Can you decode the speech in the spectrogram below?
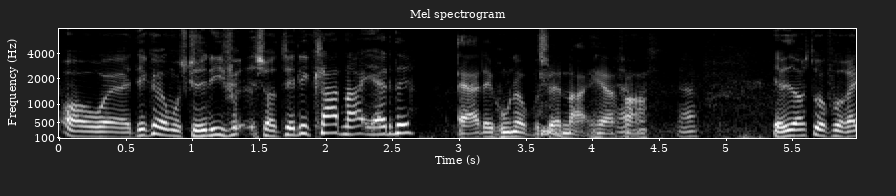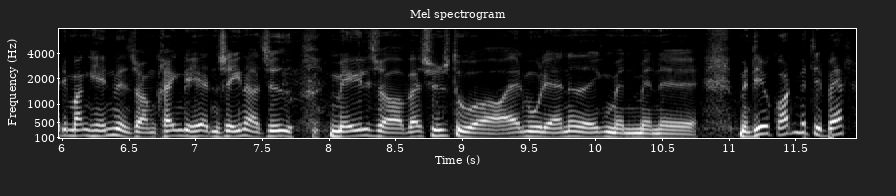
Og øh, det kan jo måske så lige... Så det, det er klart nej, er det det? Ja, det er 100% nej herfra. Ja, ja. Jeg ved også, du har fået rigtig mange henvendelser omkring det her den senere tid. Mails og hvad synes du og alt muligt andet. Ikke? Men, men, øh, men det er jo godt med debat.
